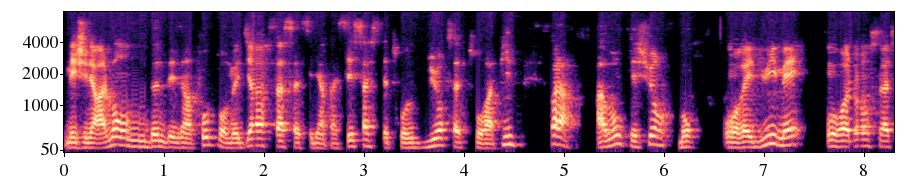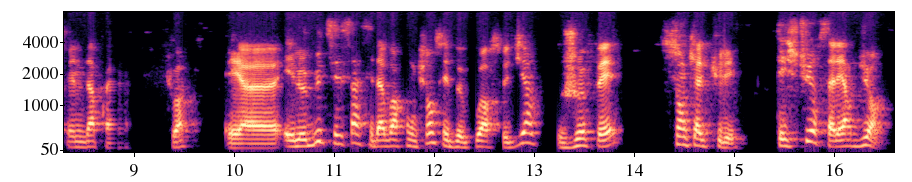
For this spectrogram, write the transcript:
Mais généralement, on me donne des infos pour me dire ça, ça s'est bien passé, ça c'était trop dur, ça c'est trop rapide. Voilà. Avant, c'est sûr, bon, on réduit, mais on relance la semaine d'après. Tu vois et, euh, et le but, c'est ça, c'est d'avoir confiance et de pouvoir se dire, je fais sans calculer. T'es sûr, ça a l'air dur.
